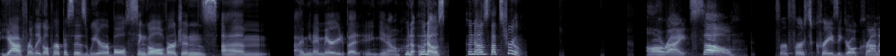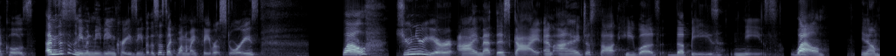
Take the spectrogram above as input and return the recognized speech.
Yeah, for legal purposes, we are both single virgins. Um I mean, I'm married, but you know, who kno- who knows? Who knows that's true. All right, so for first Crazy Girl Chronicles, I mean, this isn't even me being crazy, but this is like one of my favorite stories. Well, junior year, I met this guy, and I just thought he was the bee's knees. Well, you know,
